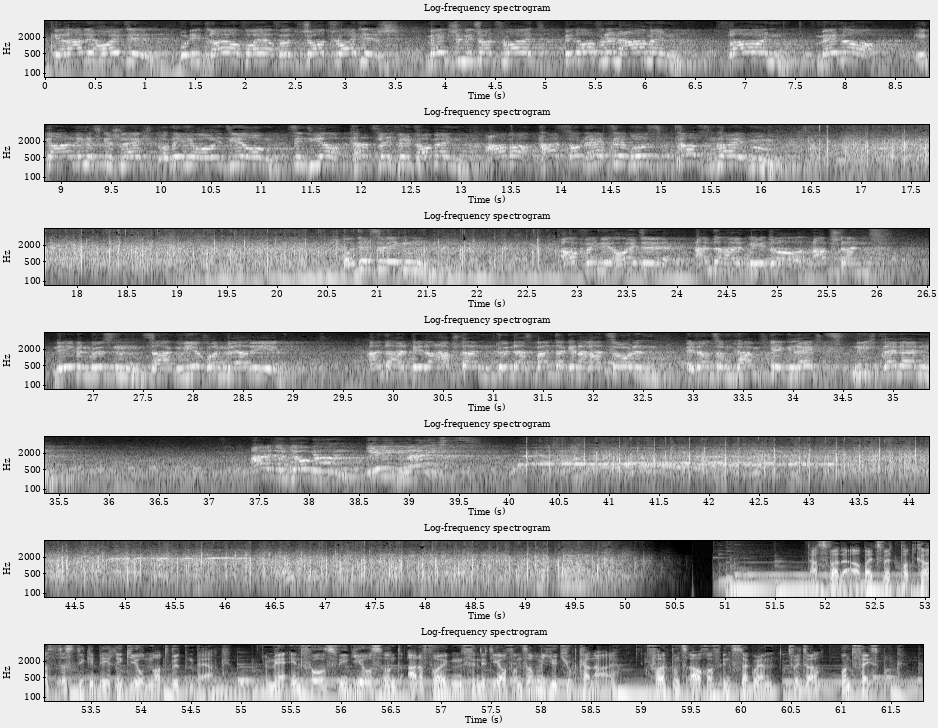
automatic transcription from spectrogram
gerade heute, wo die Trauerfeuer von George Floyd ist, Menschen wie George Floyd mit offenen Armen, Frauen, Männer, egal welches Geschlecht und welche Orientierung, sind hier herzlich willkommen. Aber Hass und Hetze muss draußen bleiben. Und deswegen, auch wenn wir heute anderthalb Meter Abstand nehmen müssen, sagen wir von Verdi, anderthalb Meter Abstand können das Band der Generationen in unserem Kampf gegen rechts nicht trennen. Alt und jung, gegen rechts. Das war der Arbeitswelt-Podcast des DGB Region Nordwürttemberg. Mehr Infos, Videos und alle Folgen findet ihr auf unserem YouTube-Kanal. Folgt uns auch auf Instagram, Twitter und Facebook.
